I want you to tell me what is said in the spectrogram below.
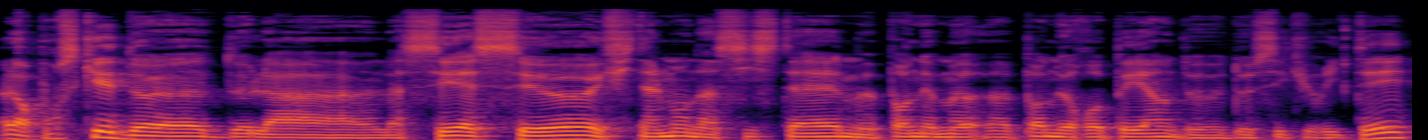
Alors pour ce qui est de, la, la, CSCE et finalement d'un système pan-européen de, sécurité,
